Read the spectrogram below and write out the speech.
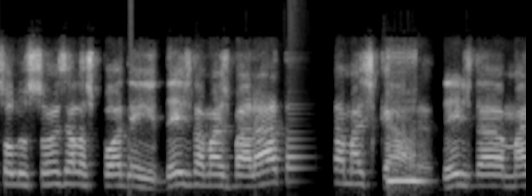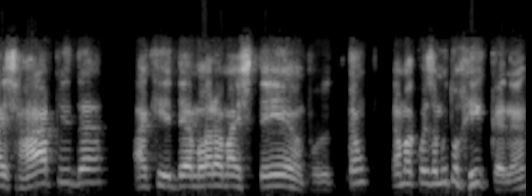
soluções elas podem ir desde a mais barata à mais cara, desde a mais rápida a que demora mais tempo. Então, é uma coisa muito rica, né?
